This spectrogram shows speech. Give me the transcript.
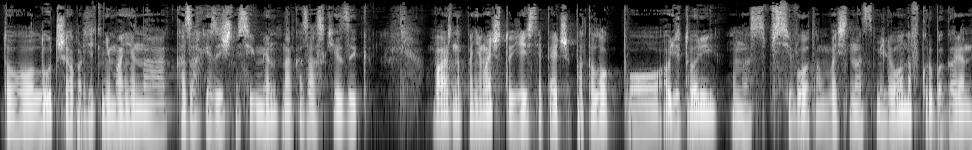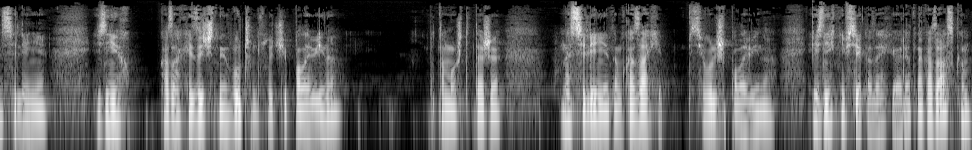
то лучше обратить внимание на казахоязычный сегмент, на казахский язык. Важно понимать, что есть, опять же, потолок по аудитории. У нас всего там 18 миллионов, грубо говоря, населения. Из них казахоязычные в лучшем случае половина, потому что даже население там казахи всего лишь половина. Из них не все казахи говорят на казахском.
